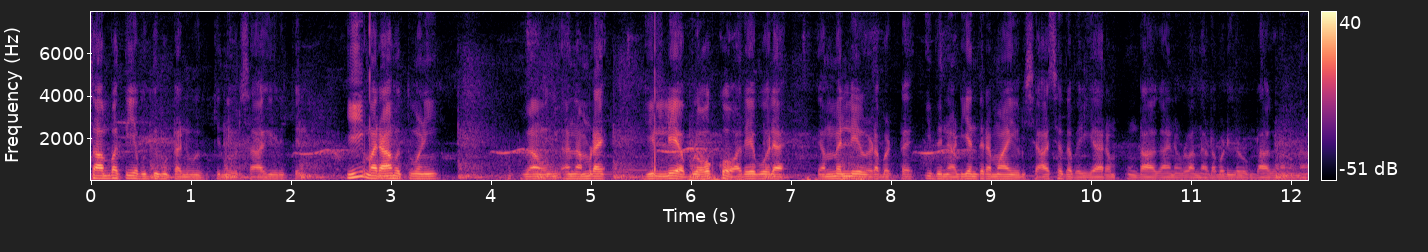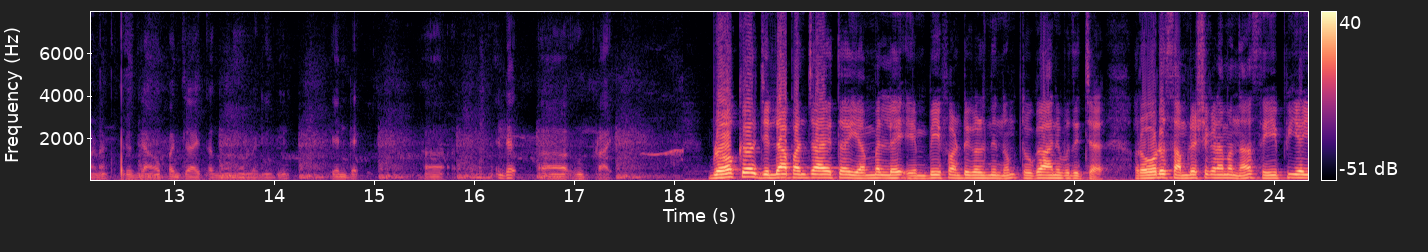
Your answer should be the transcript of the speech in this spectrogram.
സാമ്പത്തിക ബുദ്ധിമുട്ട് അനുഭവിക്കുന്ന ഒരു സാഹചര്യത്തിൽ ഈ മരാമത്ത് പണി നമ്മുടെ ജില്ലയോ ബ്ലോക്കോ അതേപോലെ എം എൽ എ ഇടപെട്ട് ഇതിന് അടിയന്തരമായ ഒരു ശാശ്വത പരിഹാരം ഉണ്ടാകാനുള്ള നടപടികൾ ഉണ്ടാകണമെന്നാണ് ഒരു ഗ്രാമപഞ്ചായത്ത് അംഗം എന്നുള്ള രീതിയിൽ എന്റെ എന്റെ അഭിപ്രായം. ബ്ലോക്ക് ജില്ലാ panchayat M L A M P ഫണ്ടുകളിൽ നിന്നും തുക അനുവദിച്ച് റോഡ് സംരക്ഷിക്കണമെന്ന് C P I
